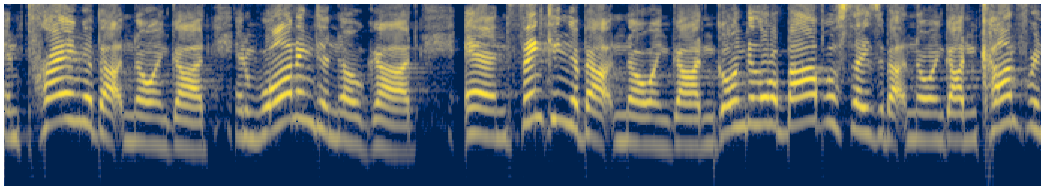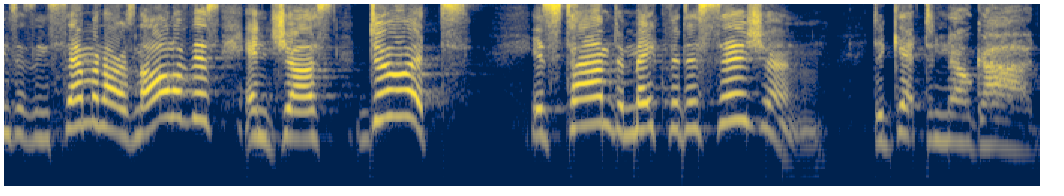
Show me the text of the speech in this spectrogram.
and praying about knowing God and wanting to know God and thinking about knowing God and going to little Bible studies about knowing God and conferences and seminars and all of this and just do it. It's time to make the decision to get to know God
